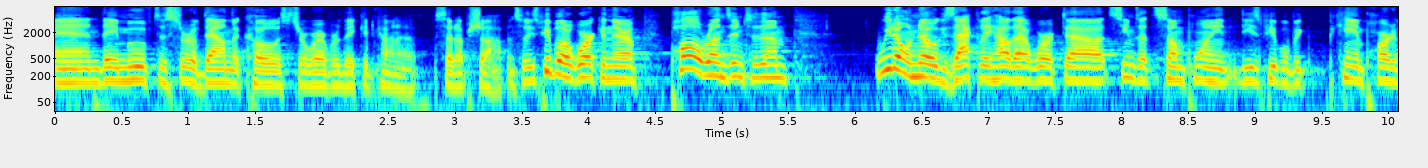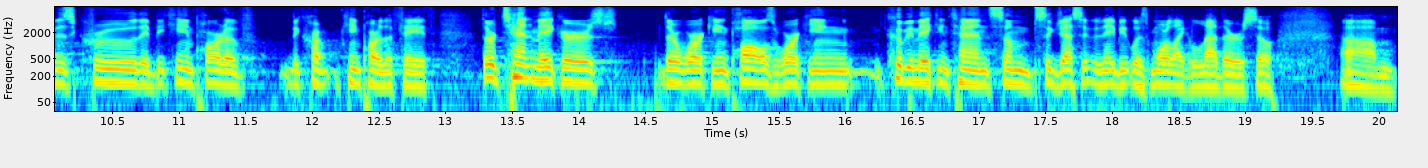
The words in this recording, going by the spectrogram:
and they moved to sort of down the coast or wherever they could kind of set up shop. And so these people are working there. Paul runs into them. We don't know exactly how that worked out. It seems at some point these people be- became part of his crew. They became part of became part of the faith. They're tent makers. They're working. Paul's working. Could be making tents. Some suggested maybe it was more like leather. So um,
